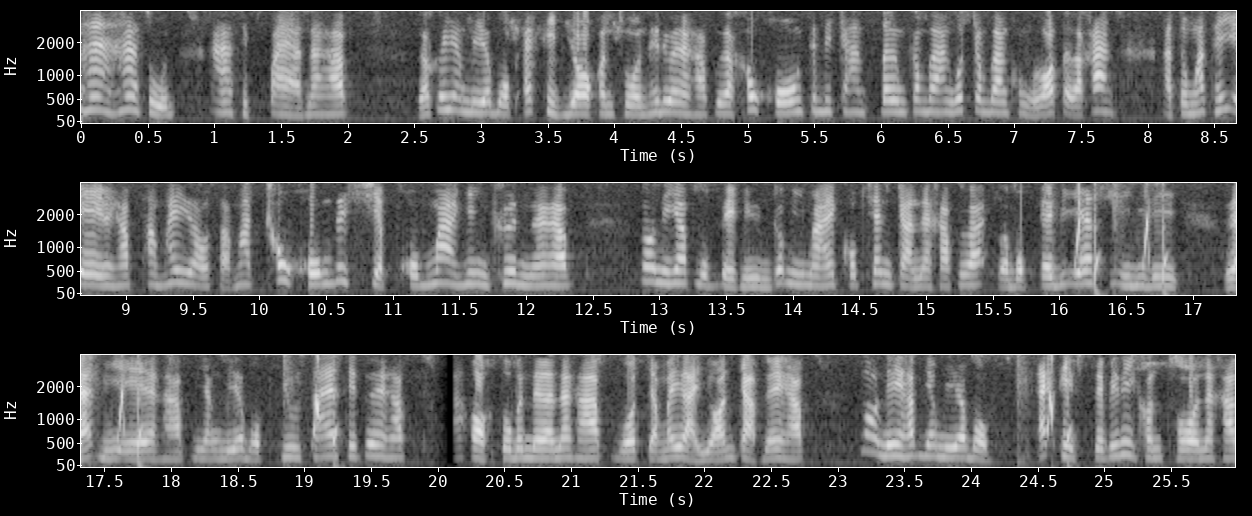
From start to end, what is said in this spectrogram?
22550 R18 นะครับ แล้วก็ยังมีระบบ Active Yaw Control ให้ด้วยนะครับ เวลาเข้าโค้งจะมีการเติมกำลังลดกำลังของล้อแต่ละข้าง อัตโนมัติให้เองนะครับทำให้เราสามารถเข้าโค้งได้เฉียบคมมากยิ่งขึ้นนะครับนอกนี้ครับระบบเบรกอื่นก็มีมาให้ครบเช่นกันนะครับไม่ว่าระบบ ABS EBD และ BA นะครับยังมีระบบ Hill Side Assist ด้วยนะครับออกตัวบันเนินนะครับรถจะไม่ไหลย้อนกลับด้วยครับนอกนี้ครับยังมีระบบ Active Stability Control นะครับ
